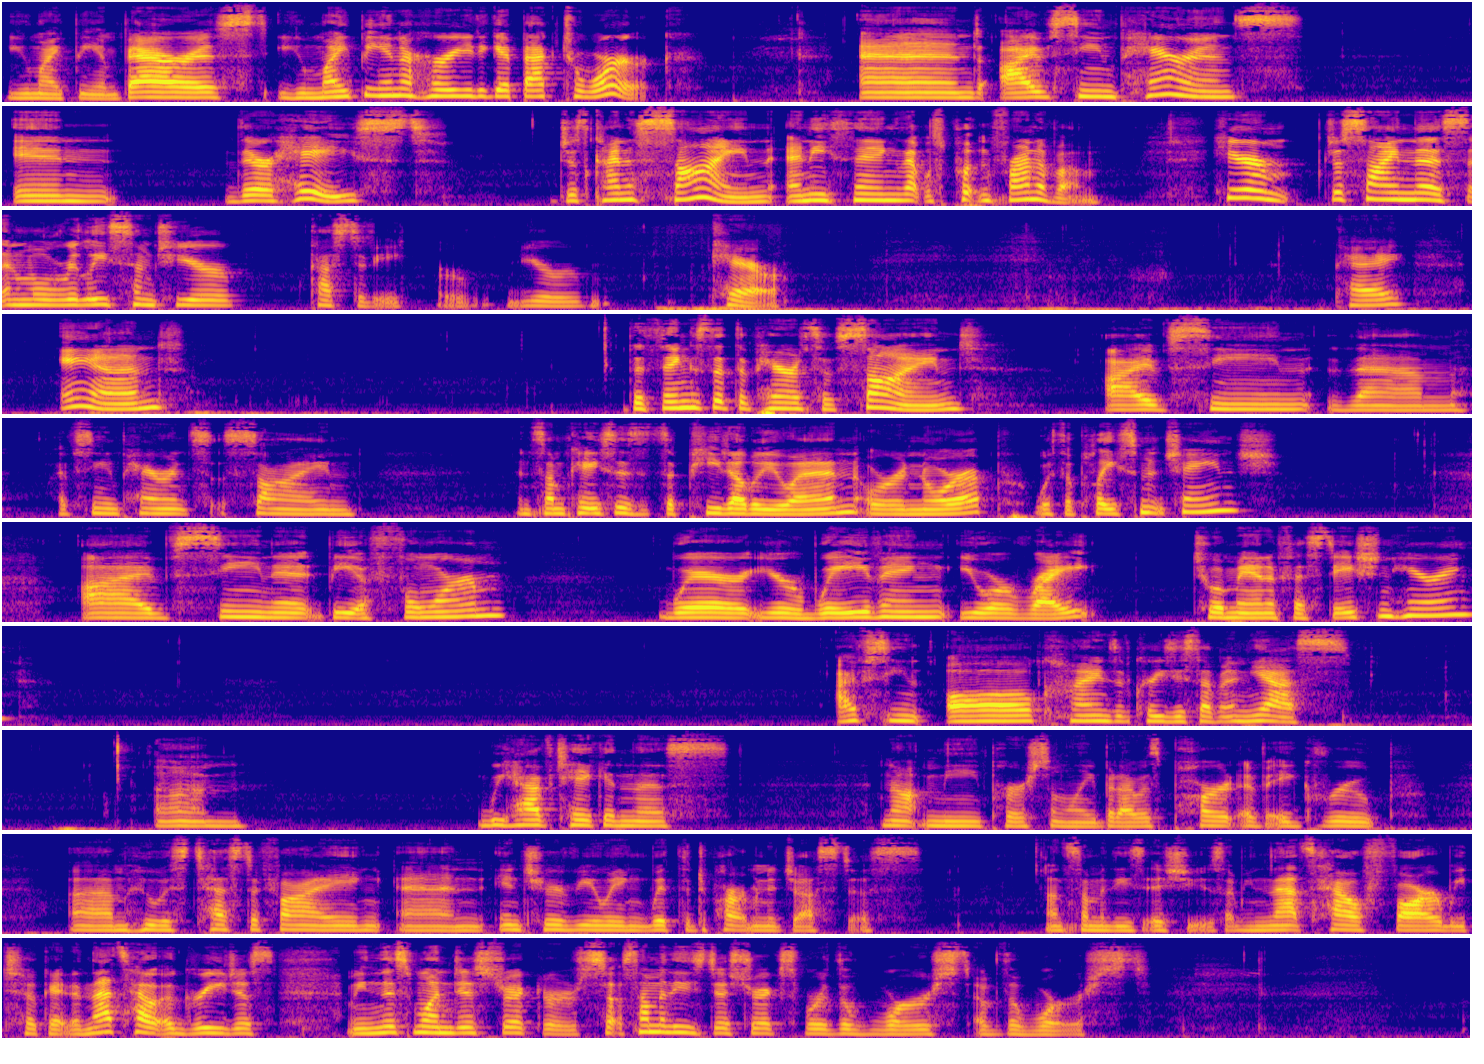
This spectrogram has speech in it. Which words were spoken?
you might be embarrassed, you might be in a hurry to get back to work. And I've seen parents in their haste just kind of sign anything that was put in front of them. Here, just sign this and we'll release him to your custody or your care. Okay. And the things that the parents have signed, I've seen them, I've seen parents sign, in some cases, it's a PWN or a NOREP with a placement change. I've seen it be a form where you're waiving your right to a manifestation hearing. I've seen all kinds of crazy stuff. And yes, um, we have taken this, not me personally, but I was part of a group um, who was testifying and interviewing with the Department of Justice on some of these issues. I mean, that's how far we took it, and that's how egregious. I mean, this one district or so, some of these districts were the worst of the worst.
